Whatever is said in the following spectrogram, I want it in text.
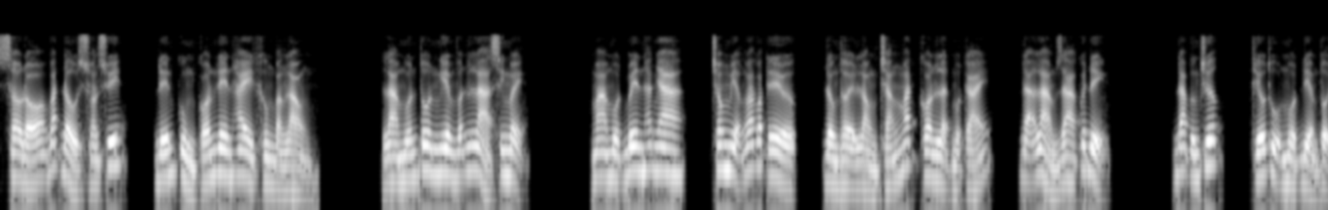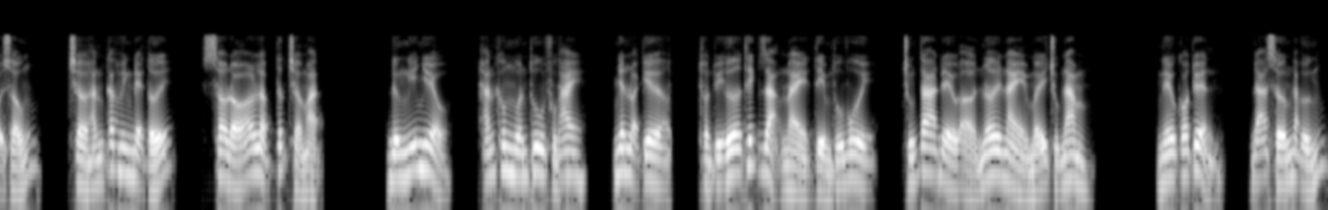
Sau đó bắt đầu xoắn suýt, đến cùng có nên hay không bằng lòng. Là muốn tôn nghiêm vẫn là sinh mệnh. Mà một bên hát nha, trong miệng quát đều, đồng thời lòng trắng mắt con lật một cái, đã làm ra quyết định. Đáp ứng trước, thiếu thụ một điểm tội sống, chờ hắn các huynh đệ tới, sau đó lập tức trở mặt. Đừng nghĩ nhiều, hắn không muốn thu phục ai, nhân loại kia, thuần túy ưa thích dạng này tìm thú vui, chúng ta đều ở nơi này mấy chục năm. Nếu có tuyển, đã sớm đáp ứng.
